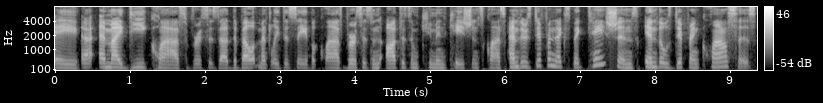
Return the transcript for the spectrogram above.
a, a MID class versus a developmentally disabled class versus an autism communications class. And there's different expectations in those different classes.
